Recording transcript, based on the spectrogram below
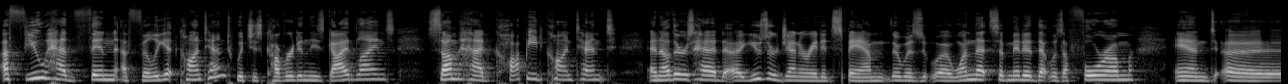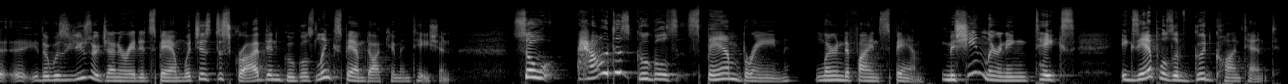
A few had thin affiliate content, which is covered in these guidelines. Some had copied content, and others had uh, user generated spam. There was uh, one that submitted that was a forum, and uh, there was user generated spam, which is described in Google's link spam documentation. So, how does Google's spam brain learn to find spam? Machine learning takes examples of good content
